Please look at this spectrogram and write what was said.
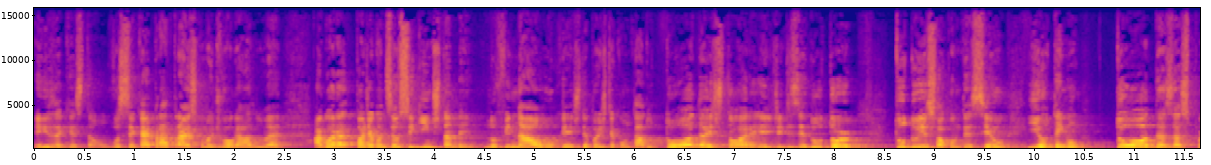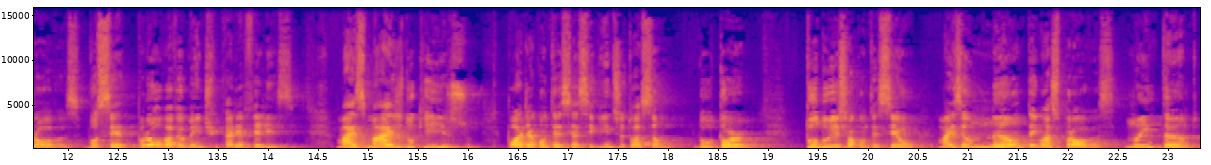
Eis a questão. Você cai para trás como advogado, não é? Agora, pode acontecer o seguinte também. No final, o cliente, depois de ter contado toda a história, ele te dizer: Doutor, tudo isso aconteceu e eu tenho todas as provas, você provavelmente ficaria feliz. Mas mais do que isso, pode acontecer a seguinte situação: Doutor, tudo isso aconteceu, mas eu não tenho as provas. No entanto,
